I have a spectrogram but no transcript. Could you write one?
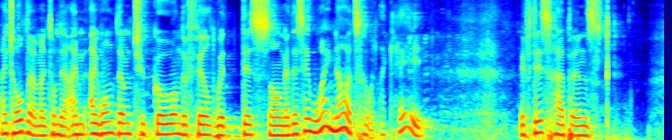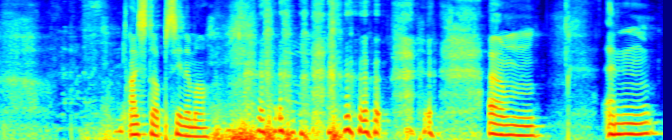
I told them, I told them, I'm, i want them to go on the field with this song, and they say, why not? So we're like, hey, if this happens, I stop cinema. um, and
